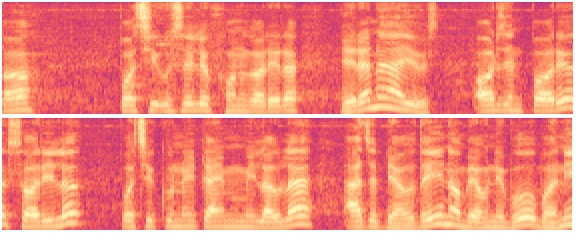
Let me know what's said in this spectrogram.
अँ पछि उसैले फोन गरेर हेर न आयुष अर्जेन्ट पर्यो सरी ल पछि कुनै टाइम मिलाउला आज भ्याउँदै नभ्याउने भयो भने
